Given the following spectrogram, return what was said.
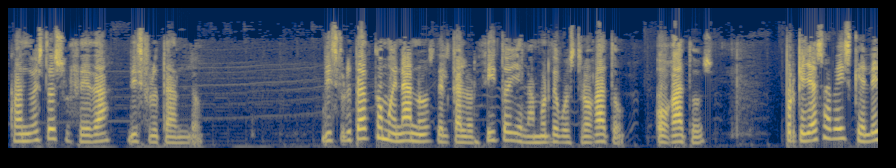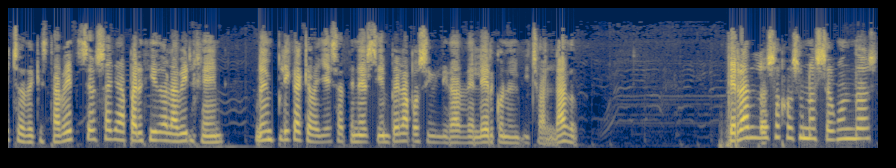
cuando esto suceda, disfrutadlo. Disfrutad como enanos del calorcito y el amor de vuestro gato, o gatos, porque ya sabéis que el hecho de que esta vez se os haya aparecido la Virgen no implica que vayáis a tener siempre la posibilidad de leer con el bicho al lado. Cerrad los ojos unos segundos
